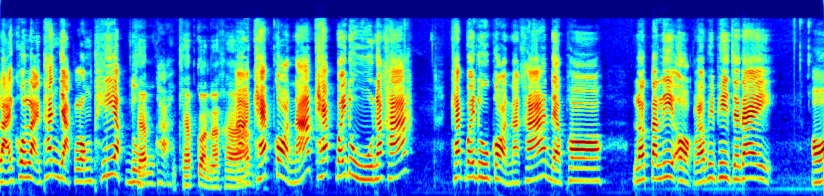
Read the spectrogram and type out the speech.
หลายคนหลายท่านอยากลองเทียบดูแคปค่ะ แคปก่อนนะครับอะแคปก่อนนะ แคปไว้ดูนะคะ แคปไว้ดูก่อนนะคะ เดี๋ยวพอลอตเตอรี่ออกแล้วพี่ๆจะได้ อ๋อ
